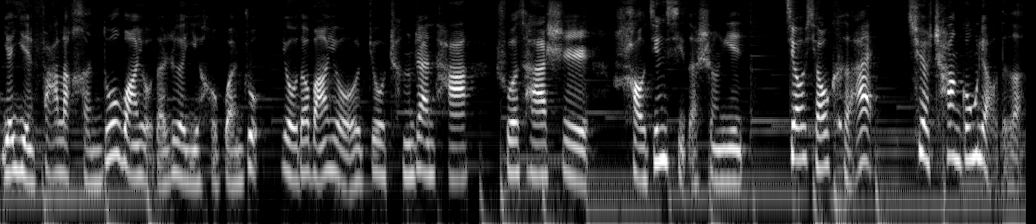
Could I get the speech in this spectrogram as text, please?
也引发了很多网友的热议和关注。有的网友就称赞她说她是好惊喜的声音，娇小可爱却唱功了得。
